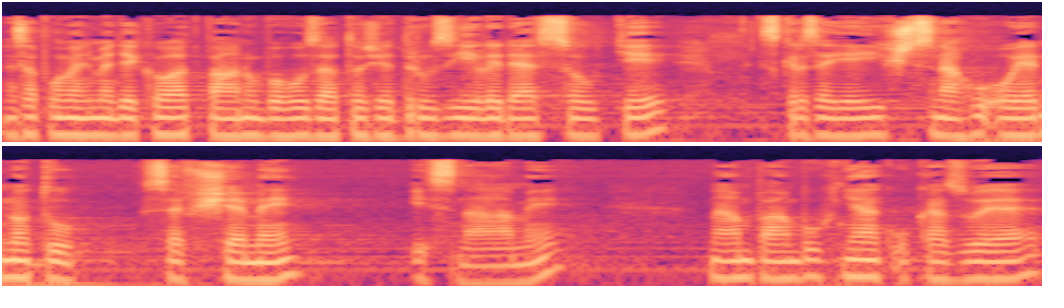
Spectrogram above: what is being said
Nezapomeňme děkovat Pánu Bohu za to, že druzí lidé jsou ti, skrze jejich snahu o jednotu se všemi i s námi, nám Pán Bůh nějak ukazuje,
